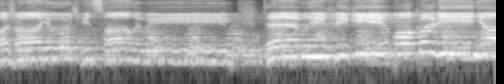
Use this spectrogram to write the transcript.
вважають відсталими, темних віків покоління,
